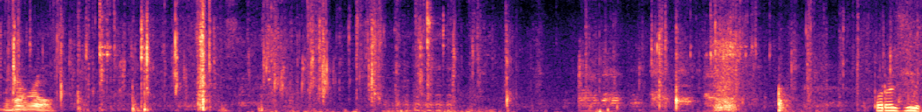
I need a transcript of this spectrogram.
Заморал. Паразит.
